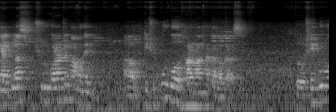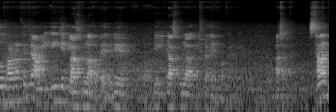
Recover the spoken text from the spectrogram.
ক্যালকুলাস শুরু করার জন্য আমাদের কিছু পূর্ব ধারণা থাকা দরকার আছে। তো সেই পূর্ব ধারণার ক্ষেত্রে আমি এই যে ক্লাসগুলো হবে যে, এই ক্লাসগুলো কিছুটা হেল্প করবে। আচ্ছা স্থানাঙ্ক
